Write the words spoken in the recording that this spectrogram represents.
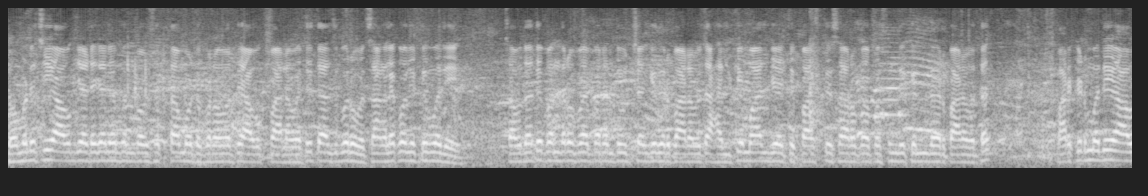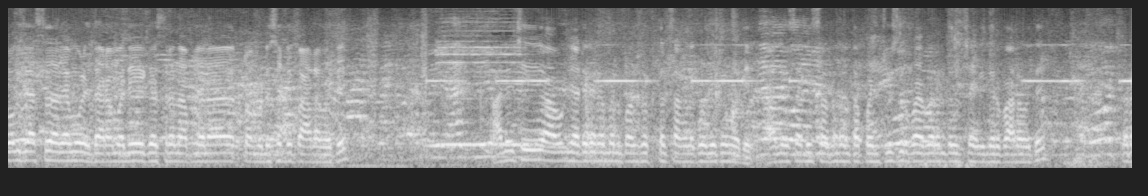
टोमॅटोची आवक या ठिकाणी आपण पाहू शकता मोठ्या प्रमाणावरती आवक पाहायला होते त्याचबरोबर चांगल्या क्वालिटीमध्ये चौदा ते पंधरा रुपयापर्यंत उच्चांकी दर पारावतात हलके माल जे आहे ते पाच ते सहा रुपयापासून देखील दर पारावतात होतात मार्केटमध्ये आवक जास्त झाल्यामुळे दरामध्ये घसरण आपल्याला टोमॅटोसाठी पाहायला होते आल्याची आवक या ठिकाणी आपण पाहू शकता चांगल्या क्वालिटीमध्ये. आल्यासाठी साधारणतः पंचवीस रुपयापर्यंत उच्चांकी दर पाहायला होते तर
